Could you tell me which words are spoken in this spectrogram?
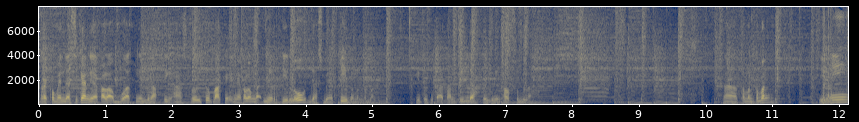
rekomendasikan ya kalau buat ngegrafting Astro itu pakainya kalau nggak Mirtilo, Jasperti teman-teman. Gitu kita akan pindah ke greenhouse sebelah. Nah, teman-teman, ini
